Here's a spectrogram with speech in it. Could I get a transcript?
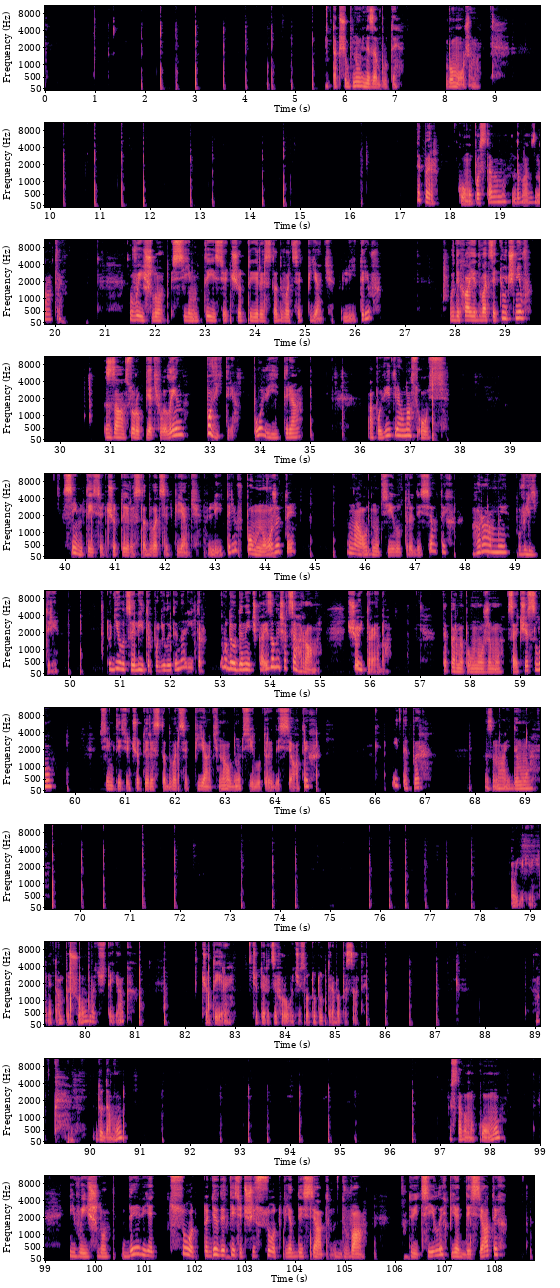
Так, щоб нуль не забути, бо можемо. Тепер кому поставимо два знаки. Вийшло 7425 літрів. Вдихає 20 учнів за 45 хвилин повітря. Повітря. А повітря у нас ось 7425 літрів помножити на 1,3 грами в літрі. Тоді оце літр поділити на літр, буде одиничка і залишаться грами, що й треба. Тепер ми помножимо це число 7425 на 1,3. І тепер знайдемо Ой-ой-ой, не там пишу, бачите, як. 4. 4 цифрове число. Тут тут треба писати. Так, додамо. Поставимо кому. І вийшло 900, 9652 2,5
